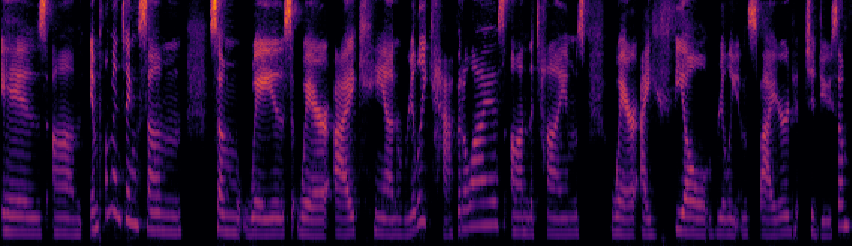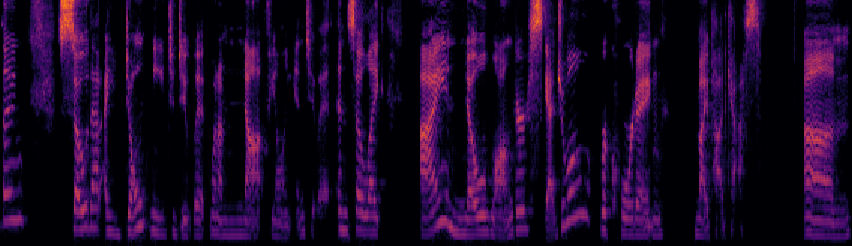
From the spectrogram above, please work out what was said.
is um, implementing some some ways where I can really capitalize on the times where I feel really inspired to do something, so that I don't need to do it when I'm not feeling into it. And so, like. I no longer schedule recording my podcast. Um,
